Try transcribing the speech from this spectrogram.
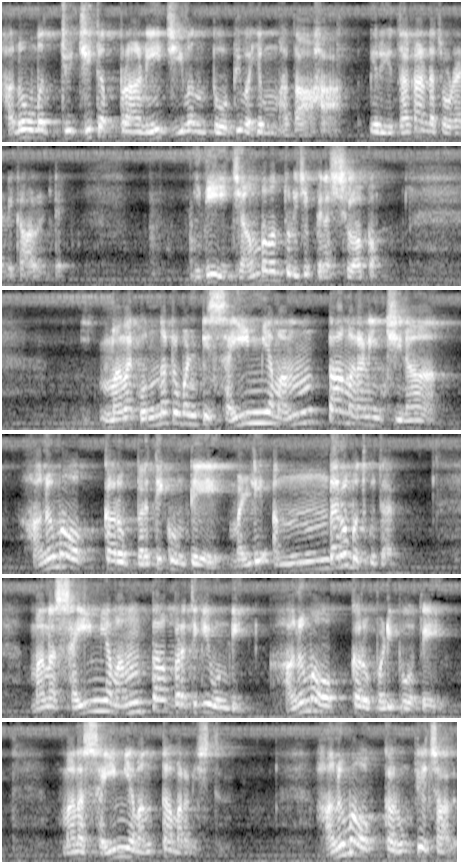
హనుమద్యుజిత ప్రాణి జీవంతోపి వయం హతాహ. మీరు యుద్ధకాండ చూడండి కావాలంటే. ఇది జాంబవంతుడు చెప్పిన శ్లోకం. మనకున్నటువంటి సైన్యమంతా మరణించినా హనుమ ఒక్కరు బ్రతికుంటే మళ్ళీ అందరూ బతుకుతారు. మన సైన్యమంతా బ్రతికి ఉండి హనుమ ఒక్కరు పడిపోతే మన సైన్యమంతా మరణిస్తుంది. హనుమ ఒక్కరుంటే చాలు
